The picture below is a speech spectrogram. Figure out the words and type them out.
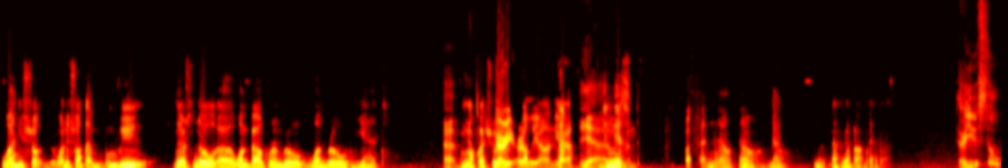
when he shot when he shot that movie, there's no uh, one belt one road one road yet. Uh, I'm not quite sure. Very early on. Yeah. yeah. Thing But uh, no, no, no, nothing about that. Are you still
